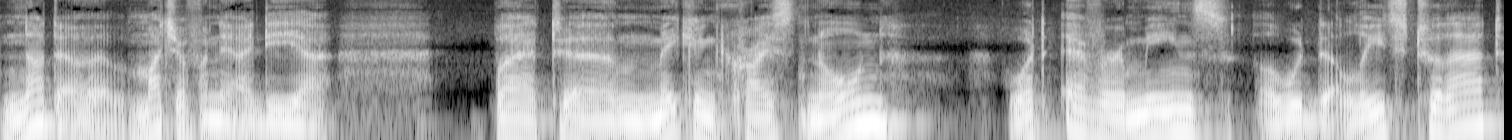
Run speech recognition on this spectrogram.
not a, much of an idea, but um, making Christ known, whatever means would lead to that,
